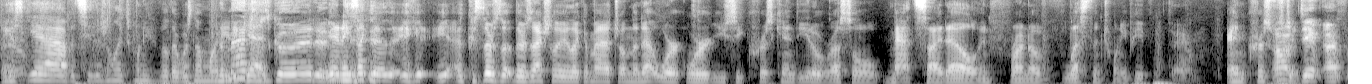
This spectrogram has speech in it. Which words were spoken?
And he goes, "Yeah, but see, there's only 20 people. There was no money The to match get." was good. And, Yeah, and he's like, because there's there's actually like a match on the network where you see Chris Candido wrestle Matt Sydal in front of less than 20 people, damn. and Chris was Oh just, damn! I, f-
